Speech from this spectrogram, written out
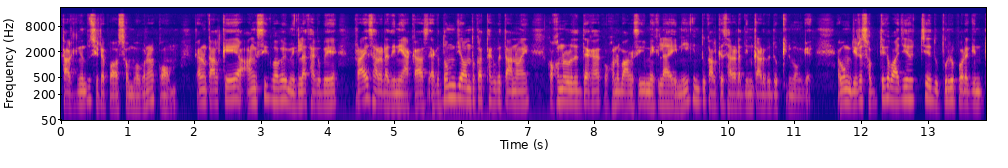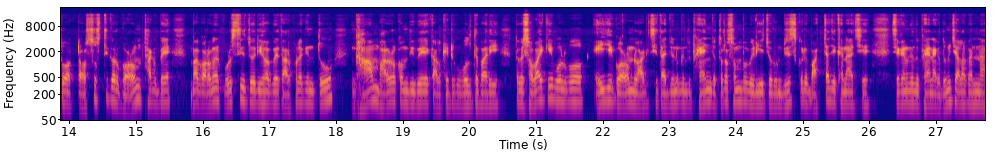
কালকে কিন্তু সেটা পাওয়ার সম্ভাবনা কম। কারণ কালকে আংশিকভাবে মেঘলা থাকবে, প্রায় সারাটা দিনই আকাশ একদম যে অন্ধকার থাকবে তা নয়, কখনো রোদের দেখা, কখনো বা আংশিক মেঘলা এই নিয়ে কিন্তু কালকে সারাটা দিন কাটবে দক্ষিণবঙ্গে। এবং যেটা সবথেকে বাজে হচ্ছে, দুপুরের পরে কিন্তু একটা অস্বস্তিকর গরম থাকবে বা গরমের পরিস্থিতি তৈরি হবে, তার ফলে কিন্তু ঘাম ভালো রকম দিবে, কালকে এটুকু বলতে পারি। তবে সবাইকেই বলব এই যে গরম লাগছে, তার জন্য কিন্তু ফ্যান যতটা সম্ভব এড়িয়ে চলুন। বিশেষ করে বাচ্চা যেখানে আছে, সেখানে কিন্তু ফ্যান একদমই চালাবেন না।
